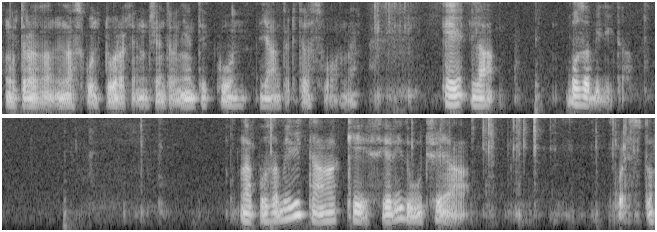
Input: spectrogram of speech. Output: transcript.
oltre alla scultura che non c'entra niente con gli altri Transformer, è la posabilità. La posabilità che si riduce a questo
